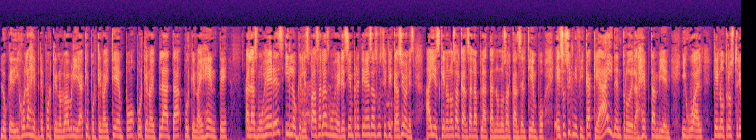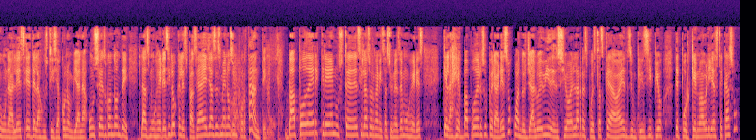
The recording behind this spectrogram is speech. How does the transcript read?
lo que dijo la JEP de por qué no lo habría, que porque no hay tiempo, porque no hay plata, porque no hay gente. A las mujeres y lo que les pasa a las mujeres siempre tiene esas justificaciones. Ay, es que no nos alcanza la plata, no nos alcanza el tiempo. Eso significa que hay dentro de la JEP también, igual que en otros tribunales eh, de la justicia colombiana, un sesgo en donde las mujeres y lo que les pase a ellas es menos importante. ¿Va a poder, creen ustedes y las organizaciones de mujeres, que la JEP va a poder superar eso cuando ya lo evidenció en las respuestas que daba desde un principio de por qué no habría este caso?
